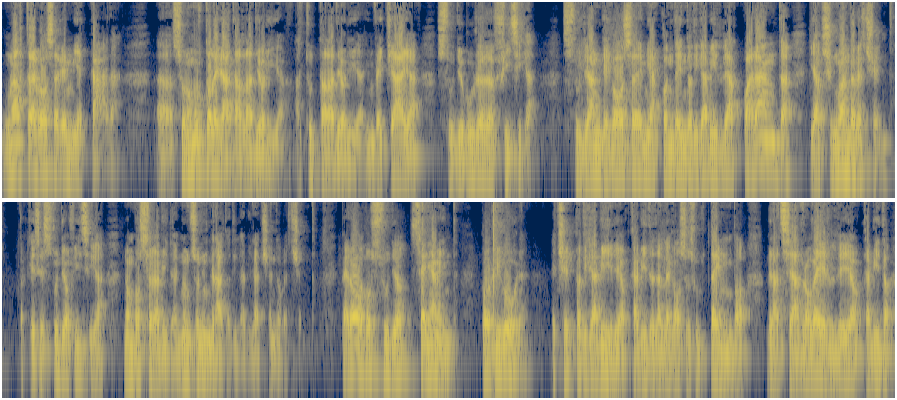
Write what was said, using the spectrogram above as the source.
un'altra cosa che mi è cara, eh, sono molto legata alla teoria, a tutta la teoria. In vecchiaia studio pure fisica, studio anche cose, mi accontento di capirle al 40 e al 50%, perché se studio fisica non posso capire, non sono in grado di capire al 100%, però lo studio seriamente, con rigore e cerco di capire, ho capito delle cose sul tempo, grazie a Rovelli, ho capito,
